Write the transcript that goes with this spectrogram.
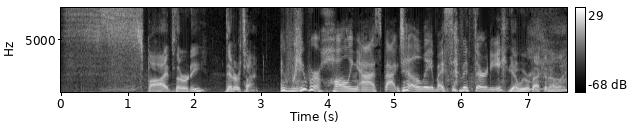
5.30. Dinner time. We were hauling ass back to LA by 7:30. Yeah, we were back in LA.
